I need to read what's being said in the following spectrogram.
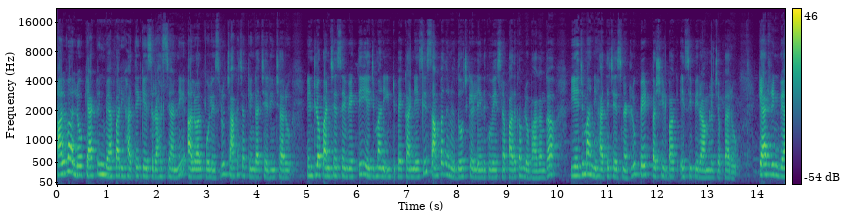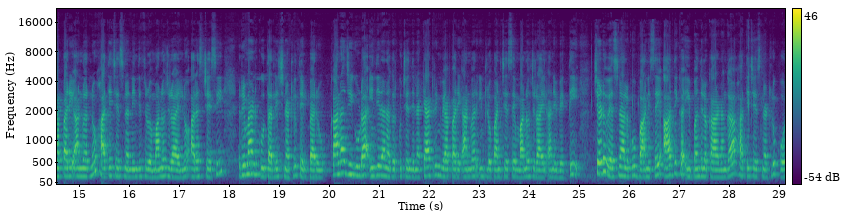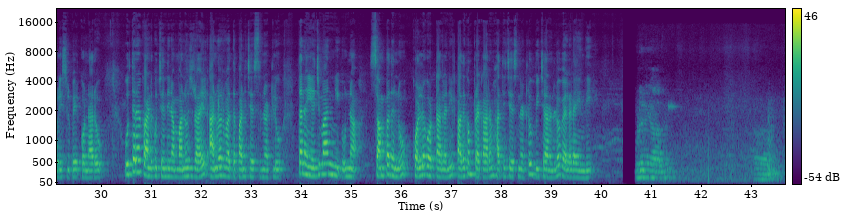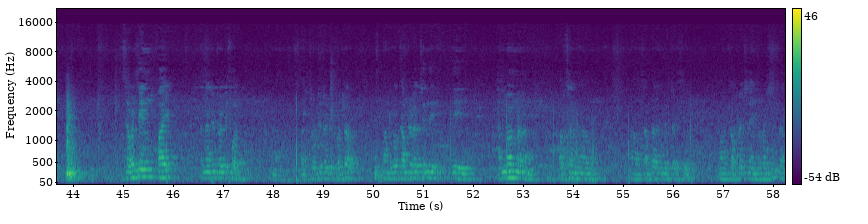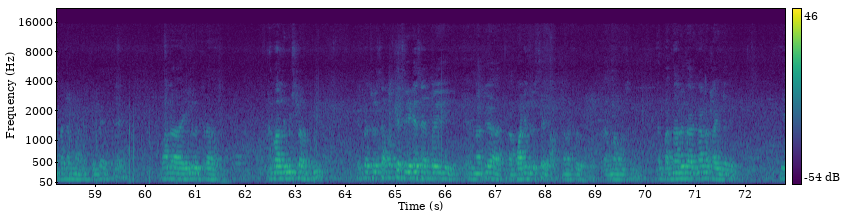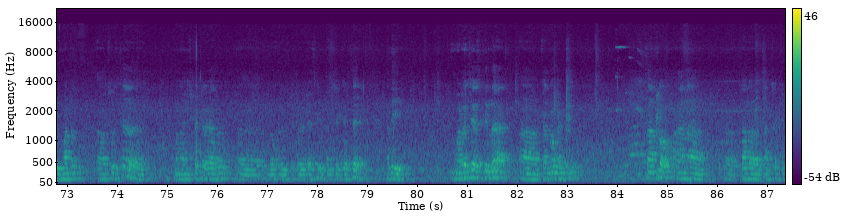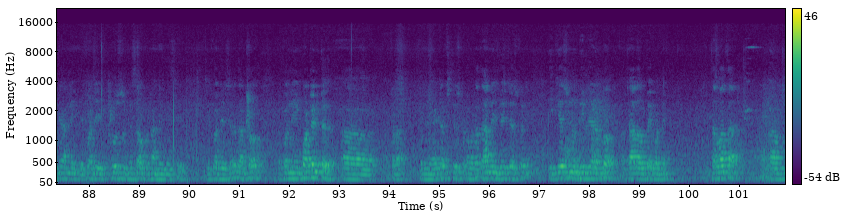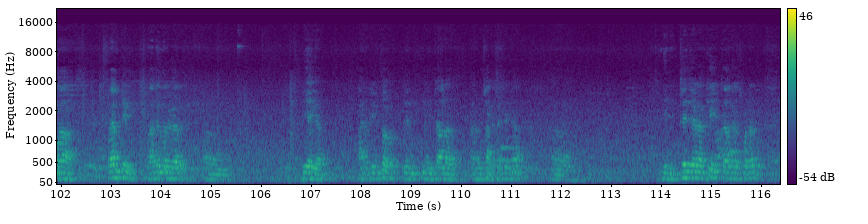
అల్వాల్లో catering వ్యాపారి హత్య case రహస్యాన్ని అల్వాల్ పోలీసులు చాకచక్యంగా ఛేదించారు. ఇంట్లో పనిచేసే వ్యక్తి యజమాని ఇంటిపై కన్నేసి సంపదను దోచుకెళ్ళేందుకు వేసిన పథకంలో భాగంగా యజమాని హత్య చేసినట్లు పేట్ బషీర్బాగ్ ఏసీపీ రాములు చెప్పారు. క్యాటరింగ్ వ్యాపారి అన్వర్ను హత్య చేసిన నిందితుడు మనోజ్ రాయల్ను అరెస్ట్ చేసి రిమాండ్కు తరలించినట్లు తెలిపారు. కానాజీగూడ ఇందిరానగర్కు చెందిన క్యాటరింగ్ వ్యాపారి అన్వర్ ఇంట్లో పనిచేసే మనోజ్ రాయల్ అనే వ్యక్తి చెడు వ్యసనాలకు బానిసై ఆర్థిక ఇబ్బందుల కారణంగా హత్య చేసినట్లు పోలీసులు పేర్కొన్నారు. ఉత్తరాఖండ్కు చెందిన మనోజ్ రాయల్ అన్వర్ వద్ద పనిచేస్తున్నట్లు తన యజమాని ఉన్న సంపదను కొల్లగొట్టాలని పథకం ప్రకారం హత్య చేసినట్లు విచారణలో వెల్లడైంది. Seventeen five nineteen twenty four twenty twenty ఫోర్లో మనకు కంప్లీట్ వచ్చింది ఇది అన్నోన్ పర్సన్ సంపాదన చెప్పేసి మనకు కంప్లీట్ వచ్చిన ఇన్ఫర్మేషన్ దాని ప్రకారం మనకి తెలియజేస్తే వాళ్ళ ఇల్లు ఇక్కడ వాళ్ళ లిమిట్స్లో ఉంటుంది ఇక్కడ చూస్తే అప్పటికే త్రీ డేస్ అయిపోయి ఉన్నట్టుగా ఆ బాడీని చూస్తే మనకు అనుమానం వచ్చింది అది పద్నాలుగు తారీఖు అట్లా ఉంటుంది ఈ మటన్ చూస్తే మన ఇన్స్పెక్టర్ గారు లోకల్ ఇన్స్పెక్టర్ కలిసి దాన్ని చెక్ చేస్తే అది మర్డర్ చేసి కింద కన్ఫర్మ్ అయిపోయింది దాంట్లో ఆయన చాలా కన్స్ట్రక్టివ్గా అన్ని ఎటువంటి క్లూస్ మిస్ అవ్వకుండా అన్ని చేసి రికార్డ్ చేశారు. దాంట్లో కొన్ని ఇంపార్టెంట్ అక్కడ కొన్ని ఐటమ్స్ తీసుకోవడం వల్ల దాన్ని బేస్ చేసుకొని ఈ కేసును డీల్ చేయడంలో చాలా ఉపయోగపడింది తర్వాత మా క్రైమ్ టీం రాజేందర్ గారు డిఐ గారు. ఆయన టీంతో నేను చాలా ఆయన చాకచక్యంగా దీన్ని ట్రైన్ చేయడానికి చాలా కష్టపడ్డాడు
